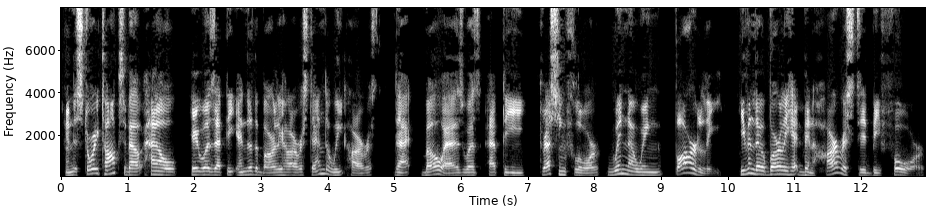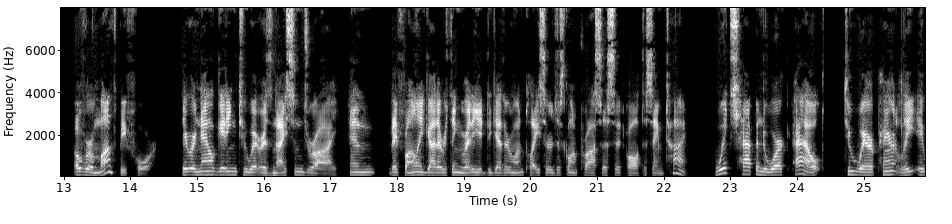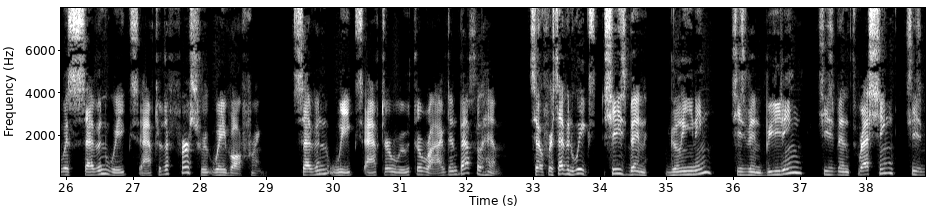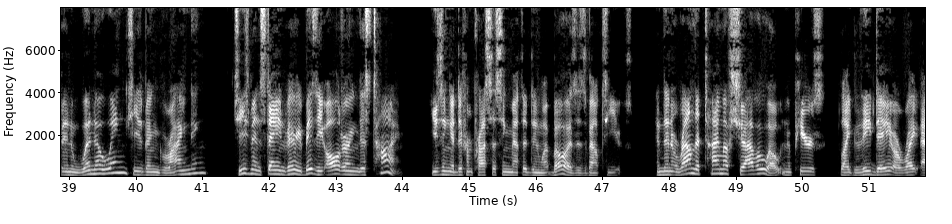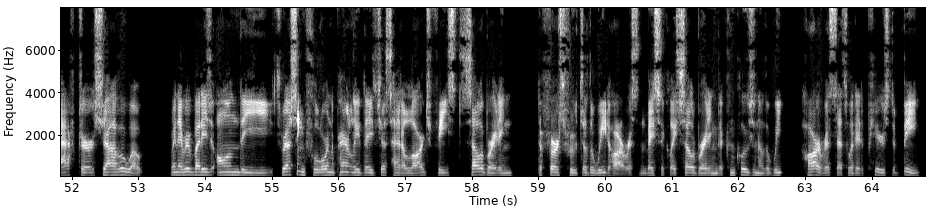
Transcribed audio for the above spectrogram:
And the story talks about how it was at the end of the barley harvest and the wheat harvest that Boaz was at the threshing floor winnowing barley. Even though barley had been harvested before, over a month before, they were now getting to where it was nice and dry, and they finally got everything ready together in one place. They were just going to process it all at the same time, which happened to work out to where apparently it was seven weeks after the first fruit wave offering seven weeks after Ruth arrived in Bethlehem. So for seven weeks, she's been gleaning, she's been beating, she's been threshing, she's been winnowing, she's been grinding. She's been staying very busy all during this time, using a different processing method than what Boaz is about to use. And then around the time of Shavuot, and appears like the day or right after Shavuot, when everybody's on the threshing floor, and apparently they've just had a large feast celebrating the first fruits of the wheat harvest and basically celebrating the conclusion of the wheat harvest. That's what it appears to be.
